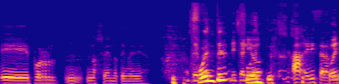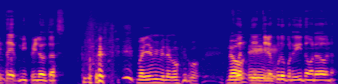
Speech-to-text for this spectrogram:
Eh, por... no sé, no tengo idea. No sé, fuente, le salió fuente. Ah, en Instagram. en Fuente, Instagram. mis pelotas. Miami me lo confirmó. No, Fuente, te eh, lo juro por Dieguito Maradona.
